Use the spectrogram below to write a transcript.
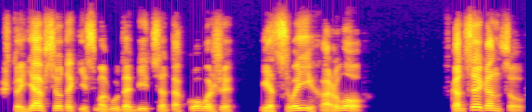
что я все-таки смогу добиться такого же и от своих орлов. В конце концов,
